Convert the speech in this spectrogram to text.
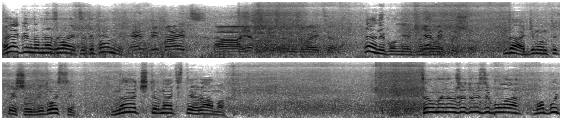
А як він там називається, ти пам'ятаєш? Angry Bites, а як звісно називається? Я не пам'ятаю, як Я називається. підпишу. Да, Дімон підпише в відосі. На 14 грамах. Це у мене вже, друзі, була, мабуть,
